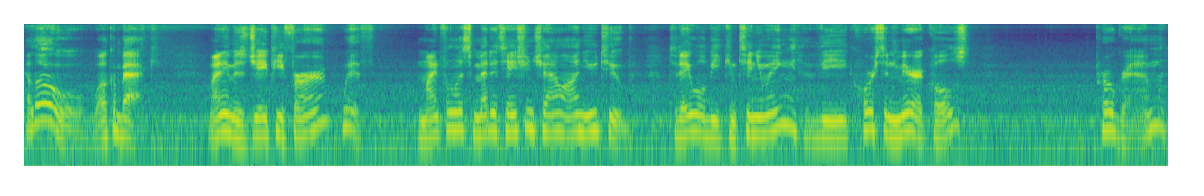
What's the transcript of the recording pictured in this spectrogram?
Hello, welcome back. My name is JP Furr with Mindfulness Meditation channel on YouTube. Today we'll be continuing the Course in Miracles program.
